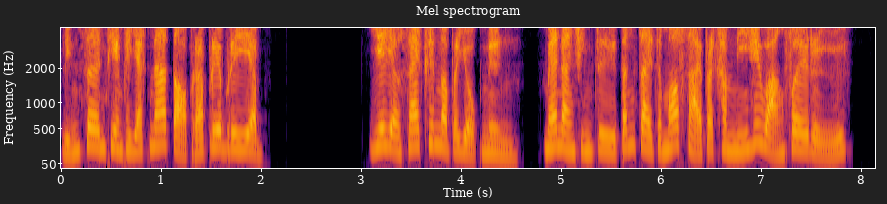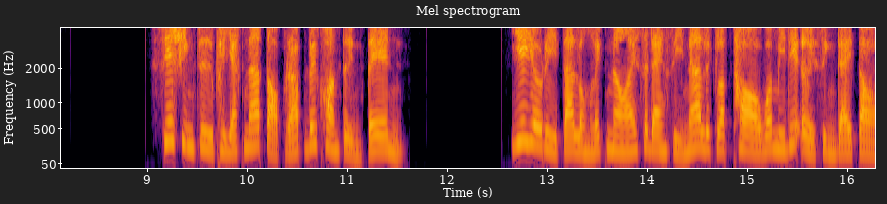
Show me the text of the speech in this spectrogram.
หลินเซินเพียงพยักหน้าตอบรับเรียบๆเย่เยาแทรกขึ้นมาประโยคหนึ่ง แม่นางชิงจือตั้งใจจะมอบสายประคำนี้ให้หวางเฟยหรือ เซี่ยชิงจือพยักหน้าตอบรับด้วยความตื่นเต้น เย่เยาหรีตาลงเล็กน้อยแสดงสีหน้าลึกลับทอว่ามีได้เอ่ยสิ่งใดต่อ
